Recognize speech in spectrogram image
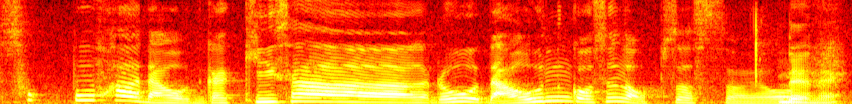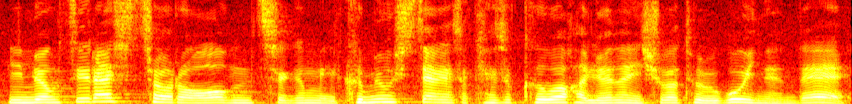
속보화 나온, 그러니까 기사로 나온 것은 없었어요. 네네. 일명 찌라시처럼 지금 이 금융시장에서 계속 그와 관련한 이슈가 돌고 있는데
